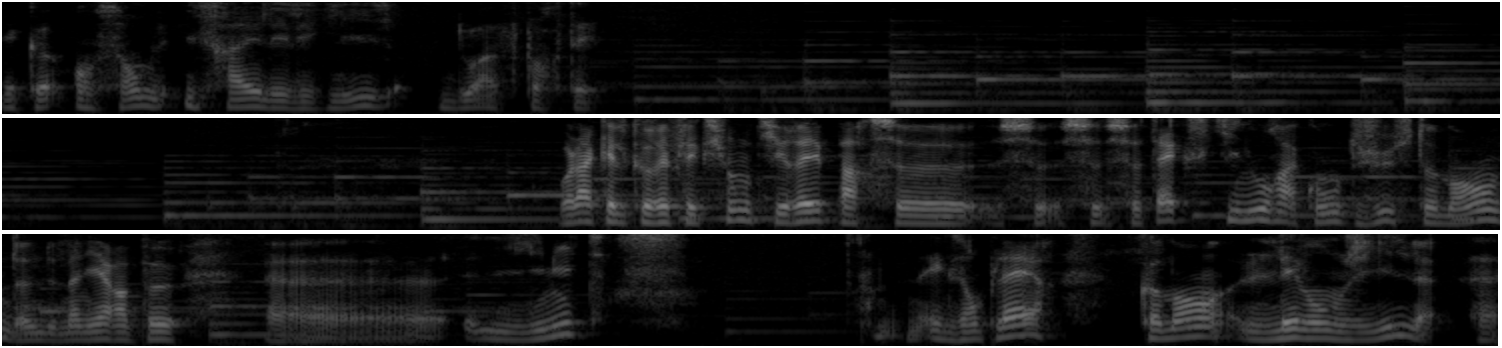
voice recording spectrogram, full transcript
et que ensemble, Israël et l'Église doivent porter. Voilà quelques réflexions tirées par ce, texte qui nous raconte justement, de, manière un peu euh, limite, exemplaire, comment l'évangile euh,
